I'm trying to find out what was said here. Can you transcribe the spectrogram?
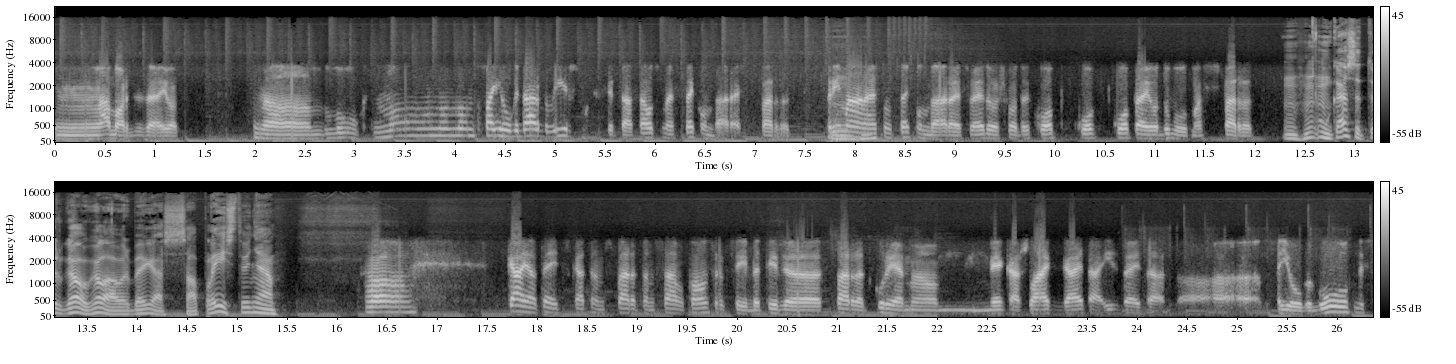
mm, amortizējot. Uh, lūk, nu, nu, nu, sajūga darba virsma, kas ir tā saucamais sekundārais parāds. Primārais mm un sekundārais veido šo kop, kop, kopējo dubultmasas parādu. Mm -hmm. Un kas tur galu galā var beigās saplīst viņā? Uh, kā jau teicu, katram sparatam savu konstrukciju, bet ir uh, sparati, kuriem um, vienkārši laika gaitā izbeigās uh, sajūga gultnes,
